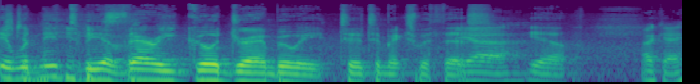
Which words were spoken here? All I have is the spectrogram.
it would to need to be a very good Drambuie to, to mix with this. Yeah. yeah. Okay,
